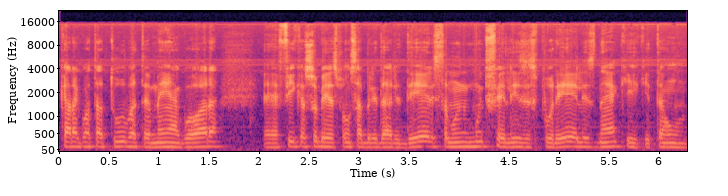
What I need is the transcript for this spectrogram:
Caraguatatuba também agora é, fica sob a responsabilidade deles. Estamos muito felizes por eles, né? Que estão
